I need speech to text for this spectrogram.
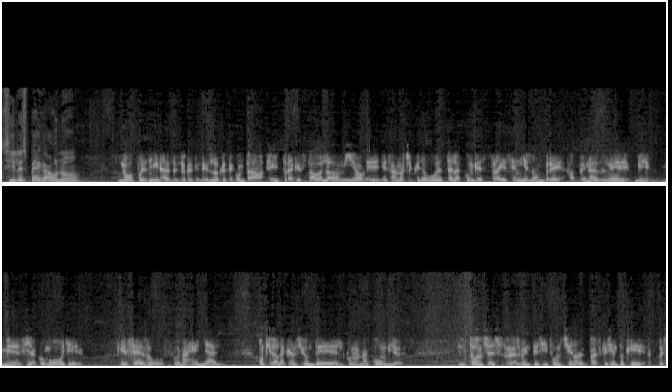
¿Sí les pega o no? No, pues mira, lo que, lo que te contaba, A-Track estaba al lado mío eh, esa noche que yo puse la cumbia Streisand y el hombre apenas me, me, me decía como, oye, ¿qué es eso? Suena genial, porque era la canción de él con una cumbia. Entonces, realmente sí funciona. Lo que pasa es que siento que, pues,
